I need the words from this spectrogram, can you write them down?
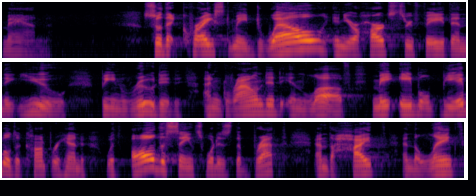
man so that Christ may dwell in your hearts through faith, and that you, being rooted and grounded in love, may able, be able to comprehend with all the saints what is the breadth and the height and the length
